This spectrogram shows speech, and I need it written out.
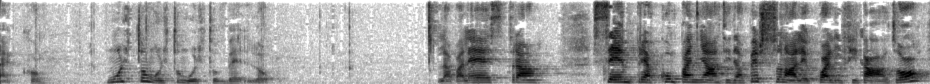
Ecco, molto molto molto bello la palestra, sempre accompagnati da personale qualificato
